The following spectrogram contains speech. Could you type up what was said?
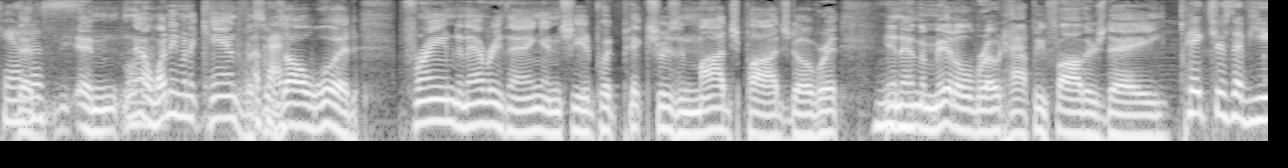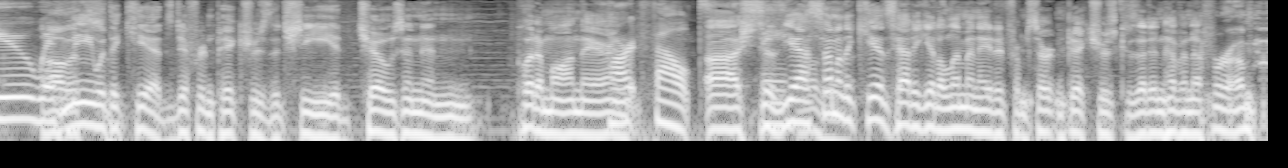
Canvas? that- and no, it wasn't even a canvas. It was all wood, framed and everything. And she had put pictures and Mod Podged over it. Mm-hmm. And in the middle wrote "Happy Father's Day." Pictures of you with of me with the kids, different pictures that she had chosen and put them on there. heartfelt. Uh, she says, "Yeah, some of the kids had to get eliminated from certain pictures because I didn't have enough room."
